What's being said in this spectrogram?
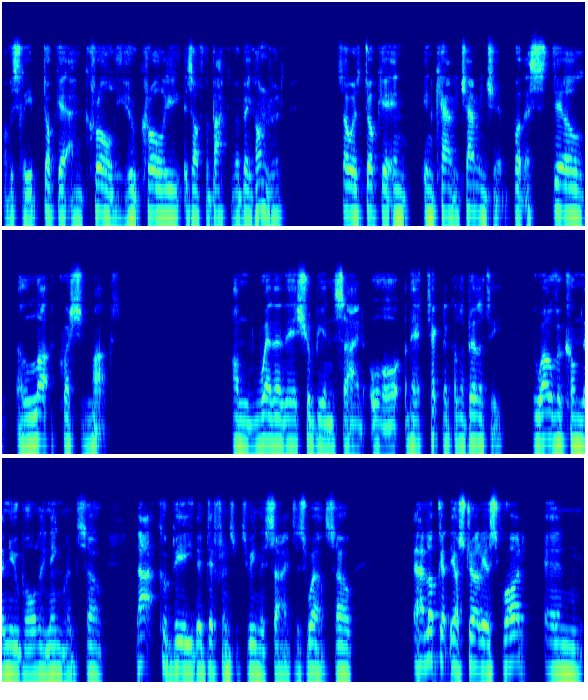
obviously Duckett and Crawley, who Crawley is off the back of a big hundred. So is Duckett in in county championship, but there's still a lot of question marks on whether they should be in the side or their technical ability to overcome the new ball in England. So that could be the difference between the sides as well. So I look at the Australia squad and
